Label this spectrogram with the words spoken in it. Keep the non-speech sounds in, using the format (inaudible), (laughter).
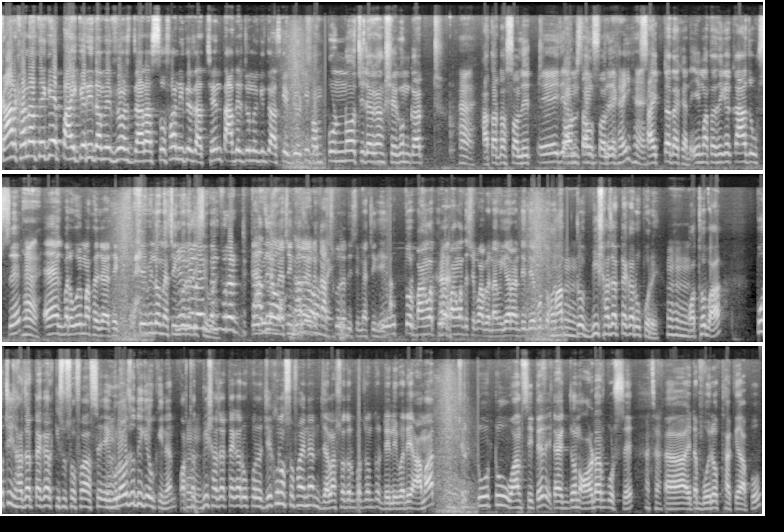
কারখানা থেকে পাইকারি দামে ভিউয়ার্স যারা সোফা নিতে যাচ্ছেন তাদের জন্য কিন্তু আজকে ভিডিওটি সম্পূর্ণ চিটাগাং সেগুন কাঠ হ্যাঁ হাতাটা সলিড এই যে টনটাও সলিড হ্যাঁ। সাইডটা দেখেন এই মাথা থেকে কাজ উঠছে হ্যাঁ। একবার ওই মাথায় যায় ঠিক টেবিলও ম্যাচিং করে টেবিলও দিছি একদম পুরো টেবিলও ম্যাচিং করে এটা কাজ করে দিছি ম্যাচিং এই উত্তর বাংলা পুরো। বাংলাদেশে পাবেন আমি গ্যারান্টি দিয়ে বলতে মাত্র বিশ হাজার টাকার উপরে। অথবা পঁচিশ হাজার টাকার কিছু সোফা আছে এগুলোও যদি কেউ কিনেন অর্থাৎ বিশ হাজার টাকার উপরে যে কোনো সোফাই নেন জেলা সদর পর্যন্ত ডেলিভারি আমার। টু টু ওয়ান সিটের এটা একজন অর্ডার করছে। আচ্ছা। এটা বৈরব থাকে আপু।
